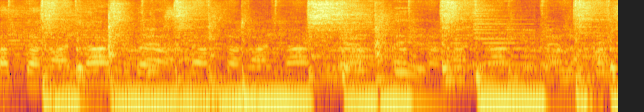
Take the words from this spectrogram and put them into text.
Satan Ananda. That's it.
